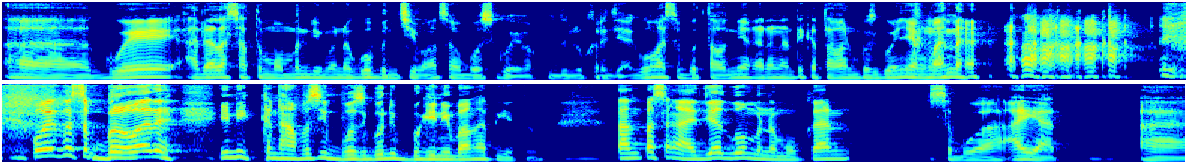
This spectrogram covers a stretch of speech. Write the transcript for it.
eh gue adalah satu momen di mana gue benci banget sama bos gue waktu dulu kerja. Gue gak sebut tahunnya karena nanti ketahuan bos gue yang mana. Pokoknya gue sebel banget deh. Ini kenapa sih bos gue ini begini banget gitu. Tanpa sengaja gue menemukan sebuah ayat. eh,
